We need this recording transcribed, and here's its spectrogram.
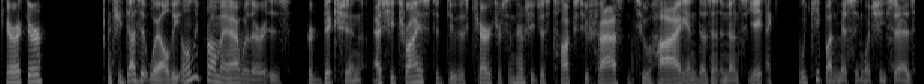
character. And she does it well. The only problem I have with her is her diction. As she tries to do this character, sometimes she just talks too fast and too high and doesn't enunciate. I, we keep on missing what she says.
